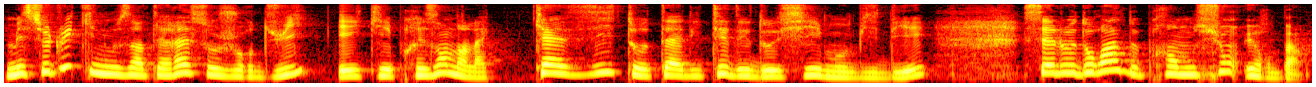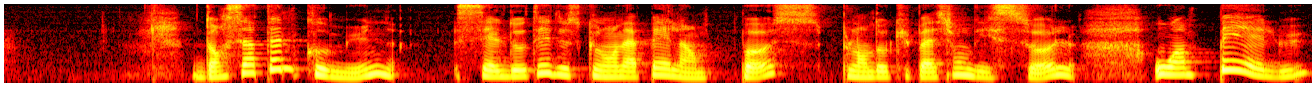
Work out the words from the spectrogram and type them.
Mais celui qui nous intéresse aujourd'hui et qui est présent dans la quasi-totalité des dossiers immobiliers, c'est le droit de préemption urbain. Dans certaines communes, celles dotées de ce que l'on appelle un POS, plan d'occupation des sols, ou un PLU,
